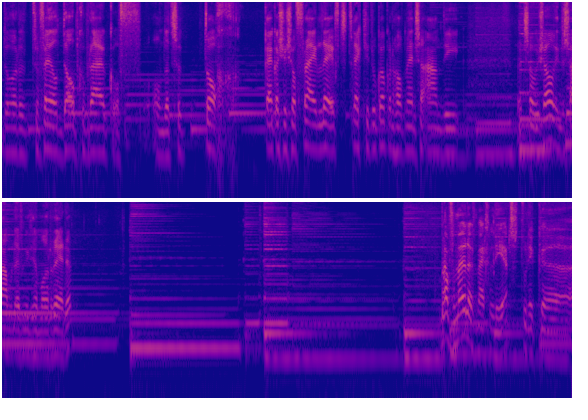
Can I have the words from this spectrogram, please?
door te veel doopgebruik. Of omdat ze toch... Kijk, als je zo vrij leeft, trek je natuurlijk ook een hoop mensen aan... die het sowieso in de samenleving niet helemaal redden. Bram van Meulen heeft mij geleerd, toen ik uh,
